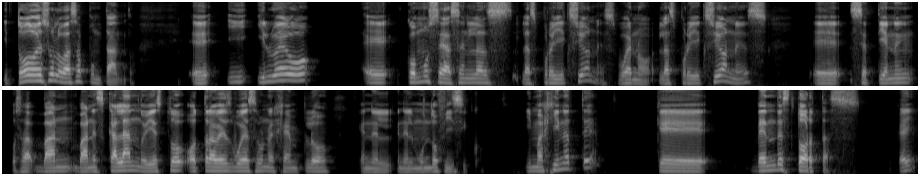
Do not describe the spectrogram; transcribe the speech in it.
y todo eso lo vas apuntando. Eh, y, luego, eh, ¿cómo se hacen las, las proyecciones? Bueno, las proyecciones se tienen, o sea, van, van escalando, y esto otra vez voy a hacer un ejemplo en el, en el mundo físico. Imagínate que vendes tortas, ¿ok?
